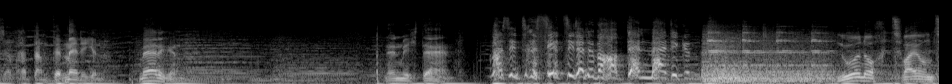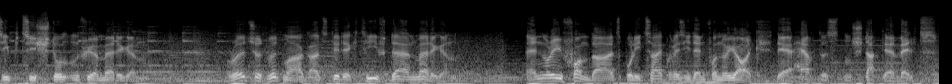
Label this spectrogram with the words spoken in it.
Dieser verdammte Madigan. Madigan. Nenn mich Dan. Was interessiert Sie denn überhaupt, Dan Madigan? Nur noch 72 Stunden für Madigan. Richard Whitmark als Detektiv Dan Madigan. Henry Fonda als Polizeipräsident von New York, der härtesten Stadt der Welt.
